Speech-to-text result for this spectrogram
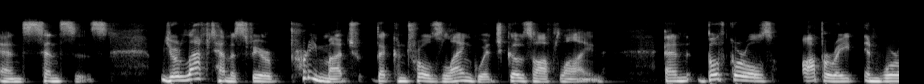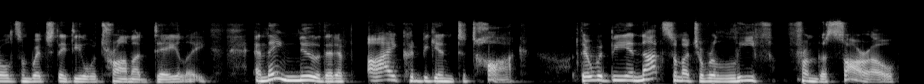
and senses. Your left hemisphere, pretty much that controls language, goes offline. And both girls operate in worlds in which they deal with trauma daily. And they knew that if I could begin to talk, there would be not so much a relief from the sorrow,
